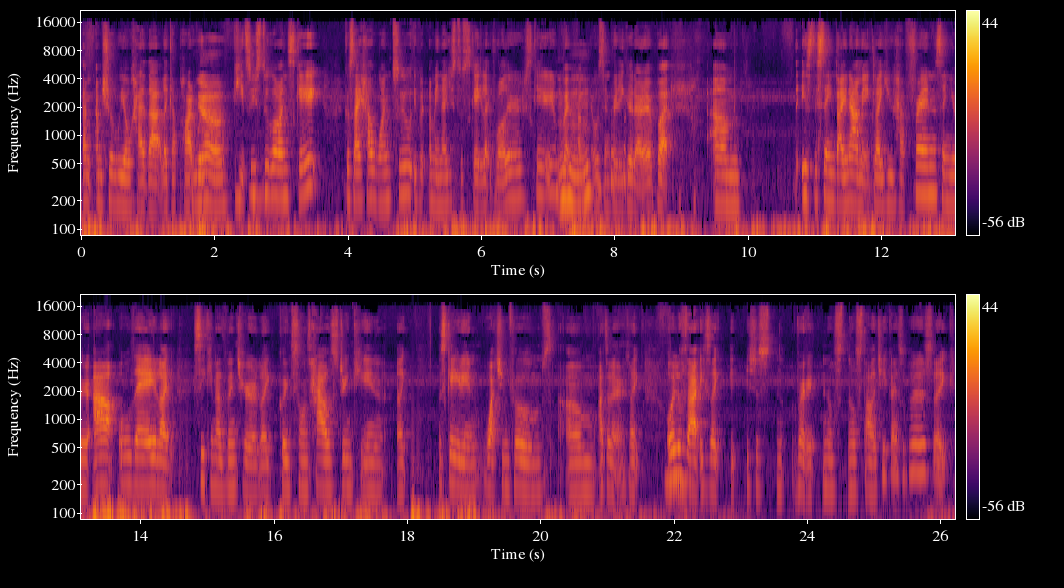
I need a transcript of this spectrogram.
I'm, I'm sure we all had that like a park where yeah. kids used to go and skate because I had one too. I mean, I used to skate like roller skating, but um, I wasn't really good at it. But um, it's the same dynamic. Like you have friends and you're out all day, like seeking adventure, like going to someone's house, drinking, like skating, watching films. Um, I don't know, like all of that is like it, it's just very nostalgic, I suppose. Like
